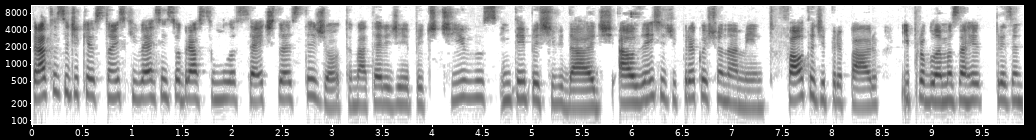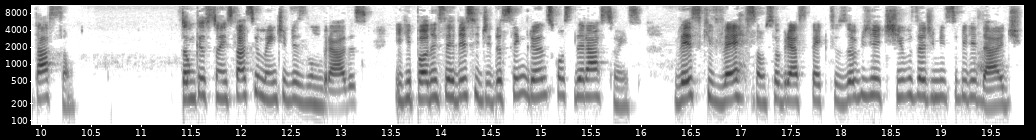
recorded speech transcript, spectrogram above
Trata-se de questões que versem sobre a súmula 7 do STJ, matéria de repetitivos, intempestividade, ausência de prequestionamento, falta de preparo e problemas na representação. São questões facilmente vislumbradas e que podem ser decididas sem grandes considerações, vez que versam sobre aspectos objetivos da admissibilidade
